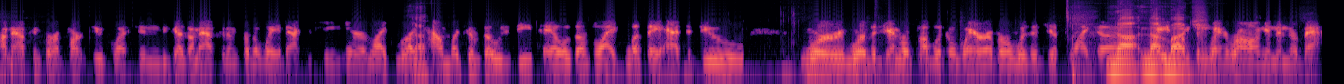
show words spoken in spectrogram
I'm asking for a part two question because I'm asking them for the Wayback Machine here. Like, like Yeah. how much of those details of like what they had to do were were the general public aware of, or was it just like a, not not hey, much. something went wrong and then they're back?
